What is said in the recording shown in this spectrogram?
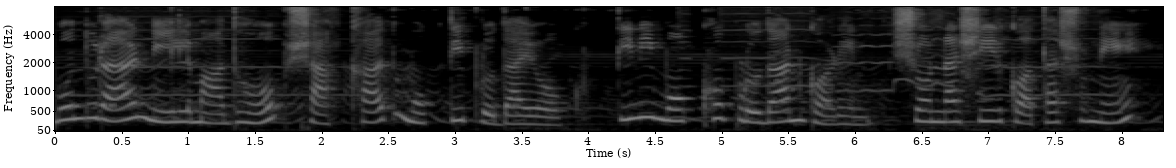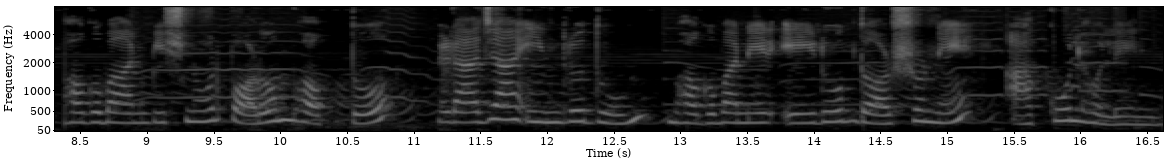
বন্ধুরা, নীল মাধব সাক্ষাৎ মুক্তি প্রদায়ক তিনি মোক্ষ প্রদান করেন। সন্ন্যাসীর কথা শুনে ভগবান বিষ্ণুর পরম ভক্ত রাজা ইন্দ্রদুম ভগবানের এই রূপ দর্শনে আকুল হলেন।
